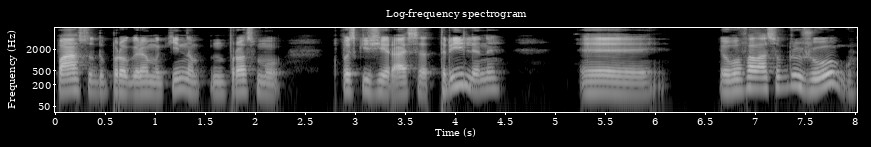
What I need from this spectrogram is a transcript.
passo do programa aqui, no, no próximo, depois que girar essa trilha, né? É, eu vou falar sobre o jogo.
